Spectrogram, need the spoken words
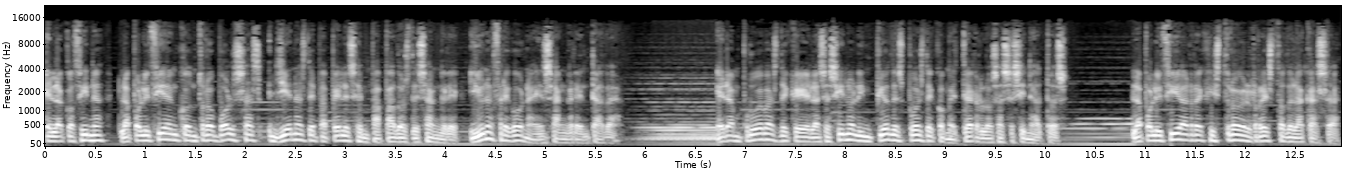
En la cocina, la policía encontró bolsas llenas de papeles empapados de sangre y una fregona ensangrentada. Eran pruebas de que el asesino limpió después de cometer los asesinatos. La policía registró el resto de la casa.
